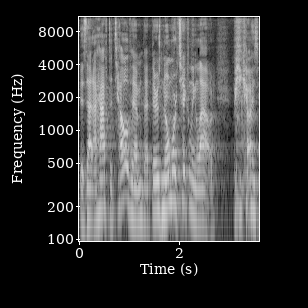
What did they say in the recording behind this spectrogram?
is that I have to tell them that there's no more tickling allowed because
